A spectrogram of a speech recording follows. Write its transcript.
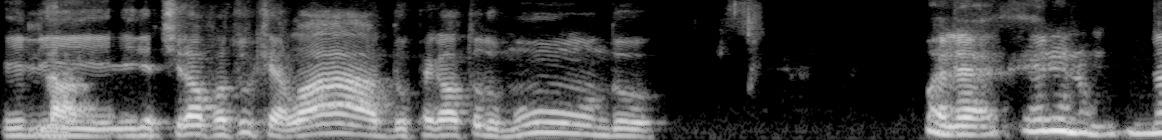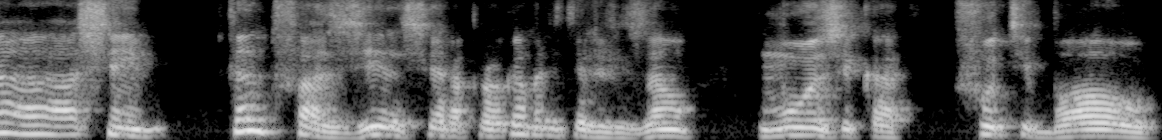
Ele, ele atirava para tudo que é lado, pegava todo mundo. Olha, ele não, assim, tanto fazia se era programa de televisão, música, futebol,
